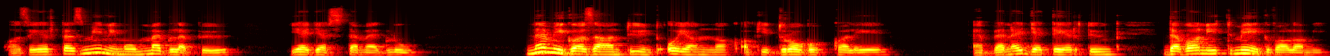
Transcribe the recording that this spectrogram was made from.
Azért ez minimum meglepő, jegyezte meg Lou. Nem igazán tűnt olyannak, aki drogokkal él. Ebben egyetértünk, de van itt még valami.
